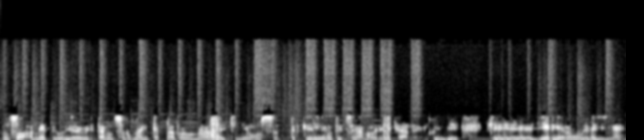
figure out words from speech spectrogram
non so, a me devo dire la verità, non sono mai incappato in una fake news perché le notizie vanno verificate. Quindi che ieri erano le veline,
